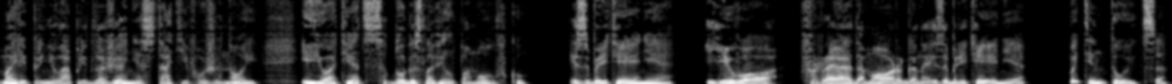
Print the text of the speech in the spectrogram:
Мэри приняла предложение стать его женой, и ее отец благословил помолвку. Изобретение его, Фреда Моргана, изобретение патентуется.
